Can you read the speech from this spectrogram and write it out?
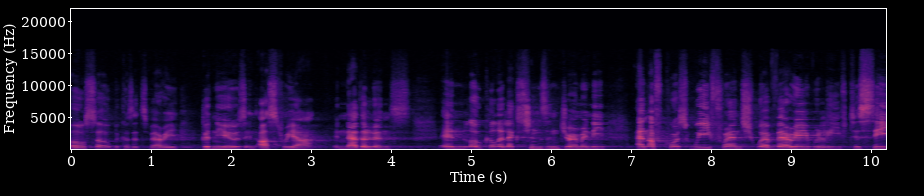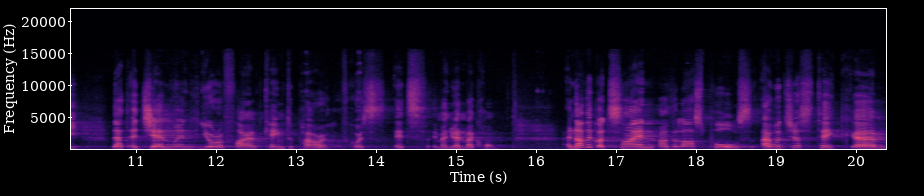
also because it's very good news in Austria, in Netherlands, in local elections in Germany. And of course, we French were very relieved to see that a genuine Europhile came to power. Of course, it's Emmanuel Macron. Another good sign are the last polls. I would just take um,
